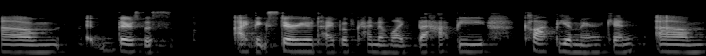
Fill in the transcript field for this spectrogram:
Um, there's this, I think, stereotype of kind of like the happy, clappy American. Um,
